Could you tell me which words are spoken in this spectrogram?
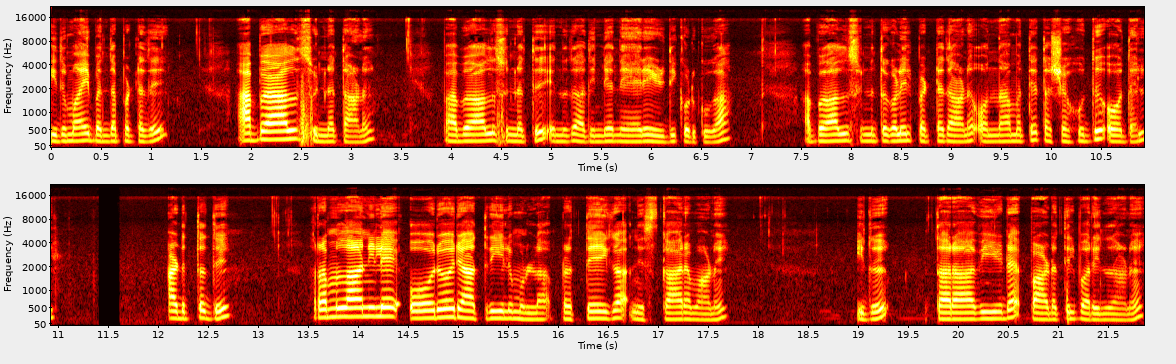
ഇതുമായി ബന്ധപ്പെട്ടത് അബാൽ സുന്നത്താണ്. അപ്പോൾ അബാൽ സുന്നത്ത് എന്നത് അതിന്റെ നേരെ എഴുതി കൊടുക്കുക. അബാൽ സുന്നത്തുകളിൽ പെട്ടതാണ് ഒന്നാമത്തെ തഷഹുദ് ഓതൽ. അടുത്തത് റംലാനിലെ ഓരോ രാത്രിയിലുമുള്ള പ്രത്യേക നിസ്കാരമാണ്. ഇത് തറാവിയുടെ പാഠത്തിൽ പറയുന്നതാണ്.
